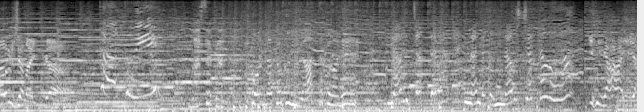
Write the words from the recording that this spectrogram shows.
あるじゃないか。かっこいい。まさかこんな特技があったとはね。やむちゃったらなんだか見直しちゃったわ。いやいや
